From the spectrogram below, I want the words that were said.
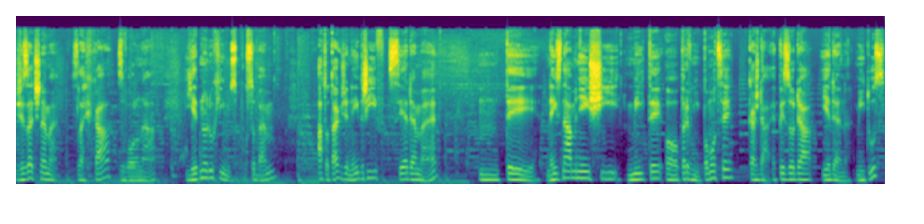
že začneme zlehka, zvolna, jednoduchým způsobem, a to tak, že nejdřív sjedeme ty nejznámější mýty o první pomoci, každá epizoda jeden mýtus.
